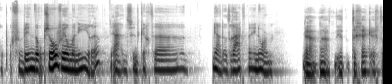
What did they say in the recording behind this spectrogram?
op, verbinden op zoveel manieren. Ja, dat vind ik echt, eh, ja, dat raakt me enorm. Ja, nou, te gek. Echt,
